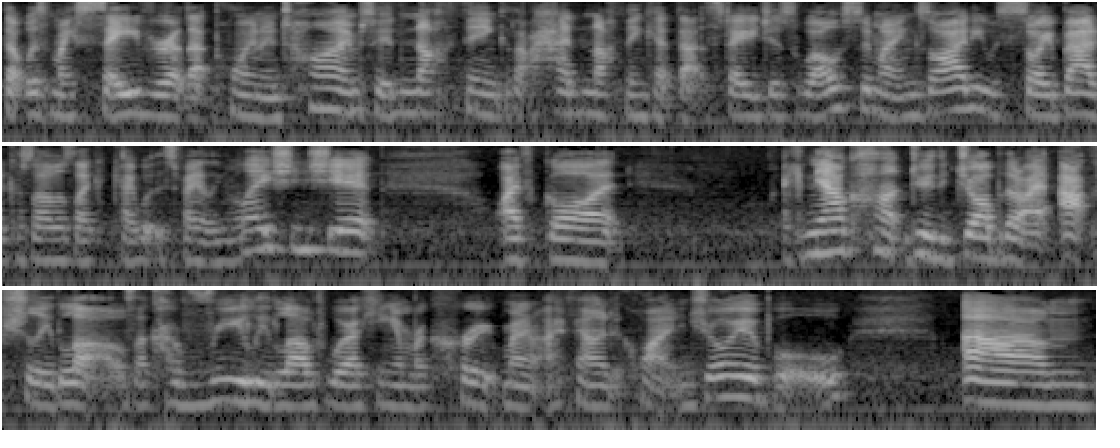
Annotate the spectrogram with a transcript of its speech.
that was my savior at that point in time so nothing i had nothing at that stage as well so my anxiety was so bad because i was like okay with this failing relationship i've got I now can't do the job that I actually love. Like I really loved working in recruitment. I found it quite enjoyable. Um,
